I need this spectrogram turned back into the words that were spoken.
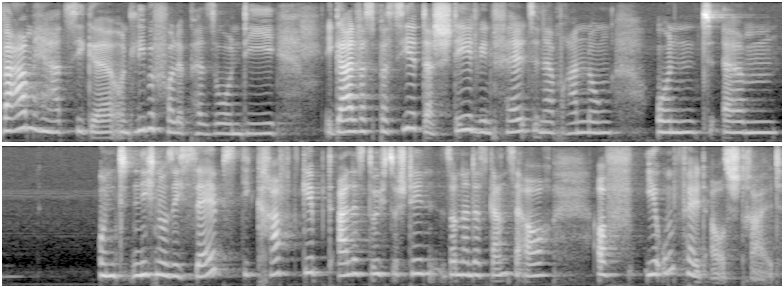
warmherzige und liebevolle Person, die, egal was passiert, da steht wie ein Fels in der Brandung und, ähm, und nicht nur sich selbst die Kraft gibt, alles durchzustehen, sondern das Ganze auch auf ihr Umfeld ausstrahlt.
